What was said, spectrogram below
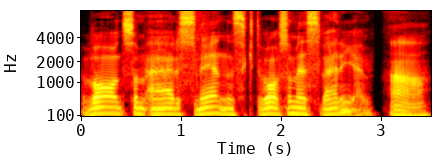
vad som är svenskt, vad som är Sverige. Ja.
